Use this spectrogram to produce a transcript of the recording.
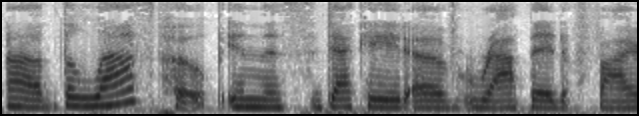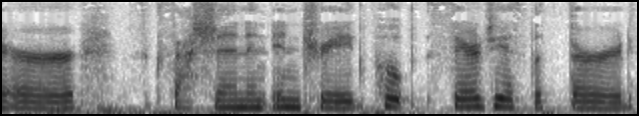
Uh, the last pope in this decade of rapid fire succession and intrigue, Pope Sergius III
